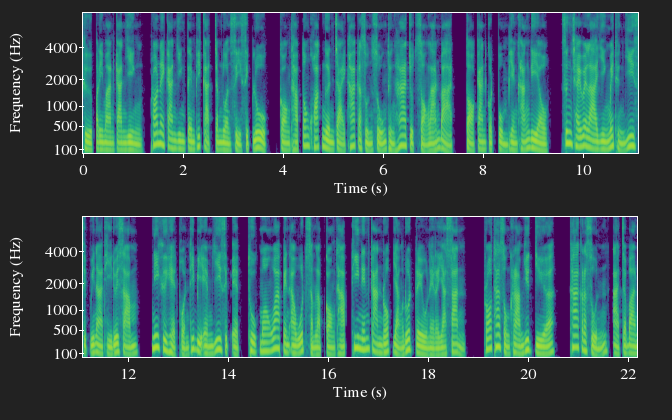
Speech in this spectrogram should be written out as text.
คือปริมาณการยิง เพราะในการยิงเต็มพิกัดจำนวน 40 ลูก กองทัพต้องควักเงินจ่ายค่ากระสุนสูงถึง 5.2 ล้านบาท ต่อการกดปุ่มเพียงครั้งเดียว ซึ่งใช้เวลายิงไม่ถึง 20 วินาทีด้วยซ้ำนี่คือเหตุผลที่ BM-21 ถูกมองว่าเป็นอาวุธสำหรับกองทัพที่เน้นการรบอย่างรวดเร็วในระยะสั้น เพราะถ้าสงครามยืดเยื้อ ค่ากระสุนอาจจะบาน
